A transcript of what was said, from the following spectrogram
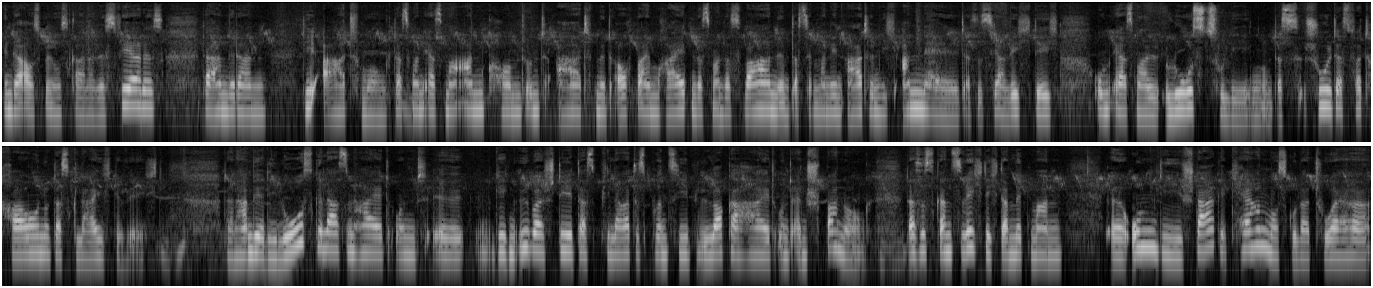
in der Ausbildungsskala des Pferdes. Da haben wir dann die Atmung, dass man erstmal ankommt und atmet, auch beim Reiten, dass man das wahrnimmt, dass man den Atem nicht anhält. Das ist ja wichtig, um erstmal loszulegen. Das schult das Vertrauen und das Gleichgewicht. Dann haben wir die Losgelassenheit und äh, gegenüber steht das Pilates-Prinzip Lockerheit und Entspannung. Das ist ganz wichtig, damit man äh, um die starke Kernmuskulatur her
